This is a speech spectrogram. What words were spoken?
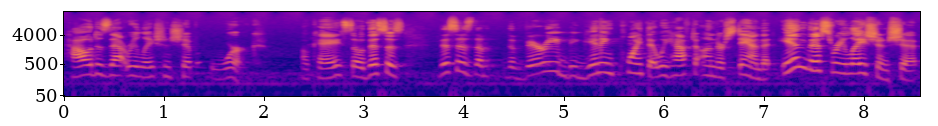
How does that relationship work? Okay, so this is this is the, the very beginning point that we have to understand that in this relationship,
